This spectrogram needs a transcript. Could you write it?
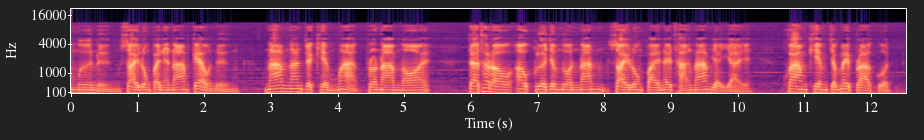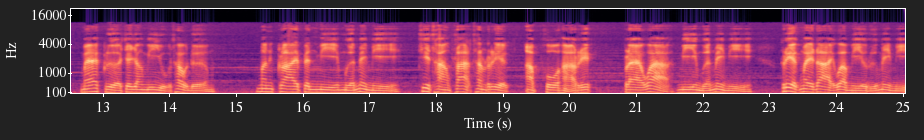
ำมือหนึ่งใส่ลงไปในน้ำแก้วหนึ่งน้ำนั้นจะเค็มมากเพราะน้ำน้อย แต่ถ้าเราเอาเกลือจำนวนนั้นใส่ลงไปในถังน้ำใหญ่ ๆ ความเค็มจะไม่ปรากฏ แม้เกลือจะยังมีอยู่เท่าเดิม มันกลายเป็นมีเหมือนไม่มี ที่ทางพระท่านเรียกอัพโพหาริก แปลว่ามีเหมือนไม่มี เรียกไม่ได้ว่ามีหรือไม่มี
